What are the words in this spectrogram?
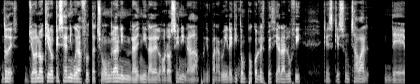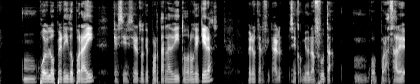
Entonces, yo no quiero que sea ninguna fruta chunga, ni la, ni la del Gorosei, ni nada, porque para mí le quita un poco lo especial a Luffy, que es que es un chaval de un pueblo perdido por ahí, que sí es cierto que porta la y todo lo que quieras, pero que al final se comió una fruta por, por azar, eh,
